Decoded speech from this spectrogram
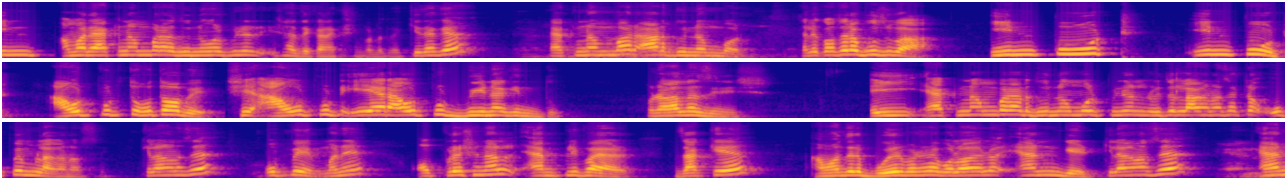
ইন আমার এক নম্বর আর দুই নম্বর পিনের সাথে কানেকশন করা থাকে। কি থাকে? এক নম্বর আর দুই নম্বর তাহলে কথাটা বুঝবা। ইনপুট ইনপুট আউটপুট তো হতে হবে। সে আউটপুট এ আর আউটপুট বি না কিন্তু। ওটা আলাদা জিনিস। এই এক নম্বর আর দুই নম্বর পিনের ভিতরে লাগানো আছে, একটা ওপেম লাগানো আছে। কি লাগানো আছে ওপেম মানে অপারেশনাল অ্যাম্পলিফায়ার যাকে আমাদের বইয়ের ভাষায় বলা হলো অ্যান গেট কি লাগানো আছে অ্যান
